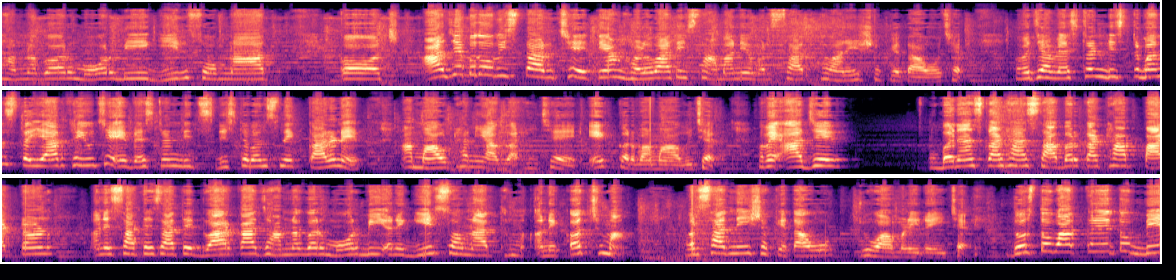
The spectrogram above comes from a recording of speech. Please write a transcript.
જામનગર, મોરબી, ગીર સોમનાથ કચ્છ. આ જે બધો વિસ્તાર છે, ત્યાં હળવાથી સામાન્ય વરસાદ થવાની શક્યતાઓ છે. હવે જ્યાં વેસ્ટર્ન ડિસ્ટર્બન્સ તૈયાર થયું છે, એ વેસ્ટર્ન ડિસ્ટર્બન્સને કારણે આ માવઠાની આગાહી છે, એ કરવામાં આવી છે. હવે આજે બનાસકાંઠા, સાબરકાંઠા, પાટણ અને સાથે સાથે દ્વારકા, જામનગર, મોરબી અને ગીર સોમનાથ અને કચ્છમાં વરસાદની શક્યતાઓ જોવા મળી રહી છે. દોસ્તો, વાત કરીએ તો બે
